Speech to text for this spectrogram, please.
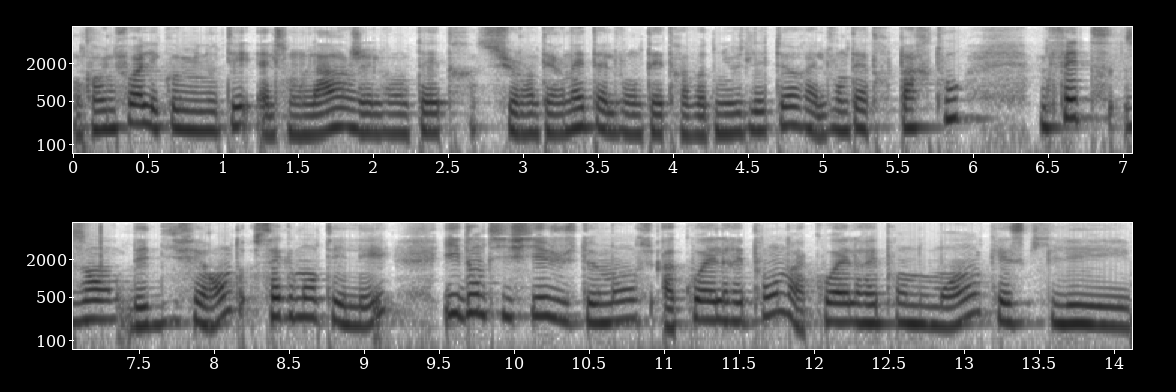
Encore une fois, les communautés, elles sont larges, elles vont être sur Internet, elles vont être à votre newsletter, elles vont être partout. Faites-en des différentes, segmentez-les, identifiez justement à quoi elles répondent, à quoi elles répondent moins, qu'est-ce qui les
